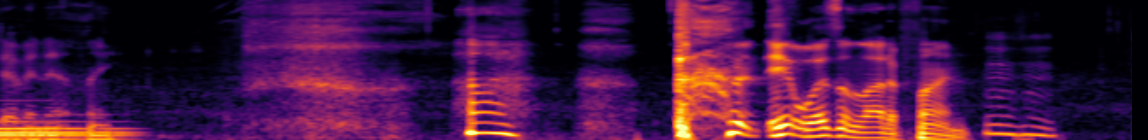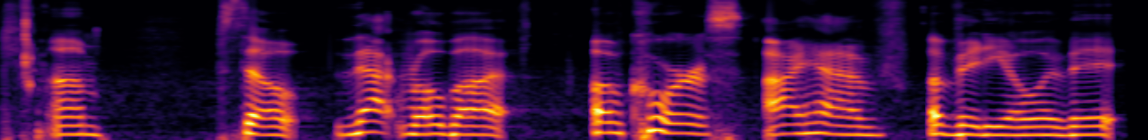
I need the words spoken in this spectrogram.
definitely. it was a lot of fun. Mm-hmm. Um, so that robot, of course, I have a video of it,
